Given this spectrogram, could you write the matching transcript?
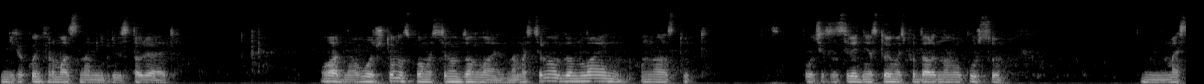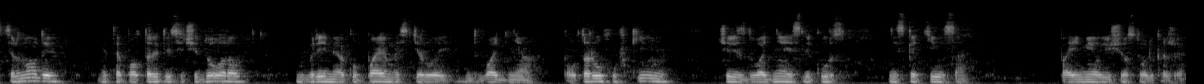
Никакой информации нам не предоставляет. Ладно, вот что у нас по мастерноду онлайн. На мастерноду онлайн у нас тут получится средняя стоимость по данному курсу мастерноды. Это полторы тысячи долларов. Время окупаемости рой 2 дня. Полторуху вкинул через два дня, если курс не скатился. Поимел еще столько же.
